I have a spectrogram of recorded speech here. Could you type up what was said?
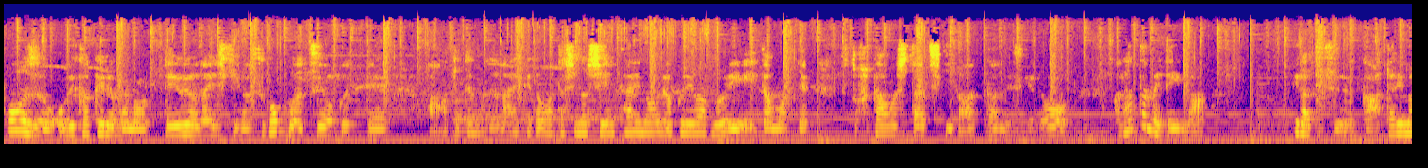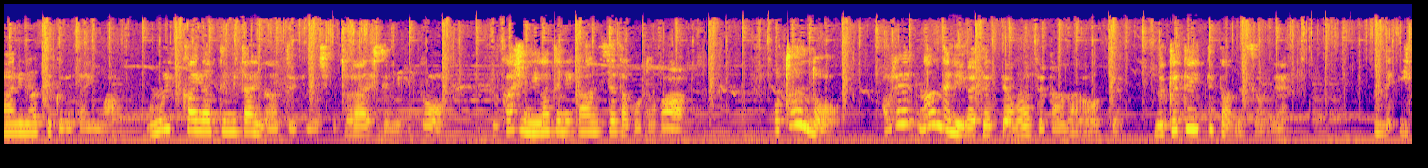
ポーズを追いかけるものっていうような意識がすごく強くって、あとてもじゃないけど私の身体能力には無理と思って、と蓋をした時期があったんですけど、改めて今、ピラティスが当たり前になってくれた今、もう一回やってみたいなっていう気持ちでトライしてみると、昔苦手に感じてたことが、ほとんど、あれ？なんで苦手って思ってたんだろうって、抜けていってたんですよね。なんで、一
